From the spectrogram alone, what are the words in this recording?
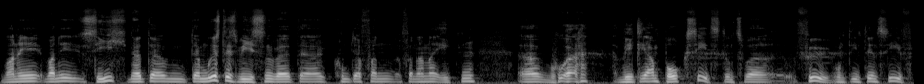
wenn ich, wenn ich sehe, ne, der, der muss das wissen, weil der kommt ja von, von einer Ecke, äh, wo er wirklich am Bock sitzt und zwar viel und intensiv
